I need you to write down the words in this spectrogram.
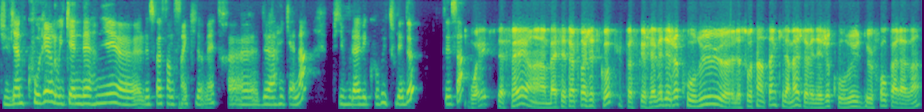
tu viens de courir le week-end dernier euh, le 65 km euh, de Haricana, puis vous l'avez couru tous les deux, c'est ça? Oui, tout à fait. Ben, c'est un projet de couple parce que je l'avais déjà couru, euh, le 65 km, je l'avais déjà couru deux fois auparavant.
